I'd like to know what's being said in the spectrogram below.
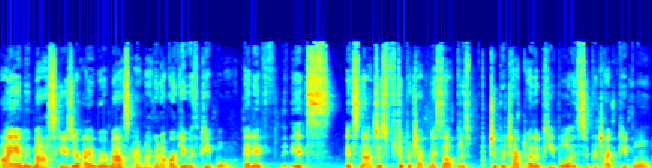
I am a mask user. I wear mask. I'm not going to argue with people. And if it's it's not just to protect myself, but it's to protect other people. It's to protect people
